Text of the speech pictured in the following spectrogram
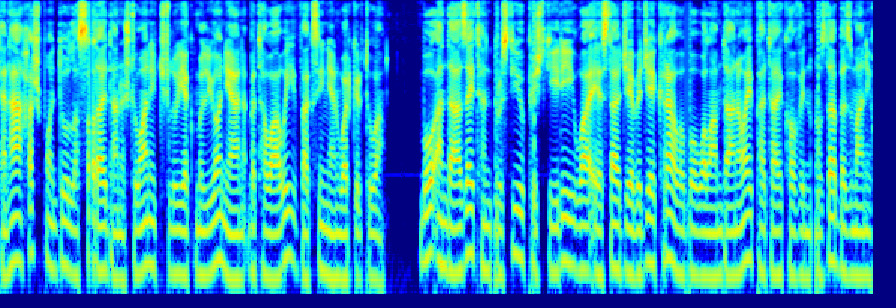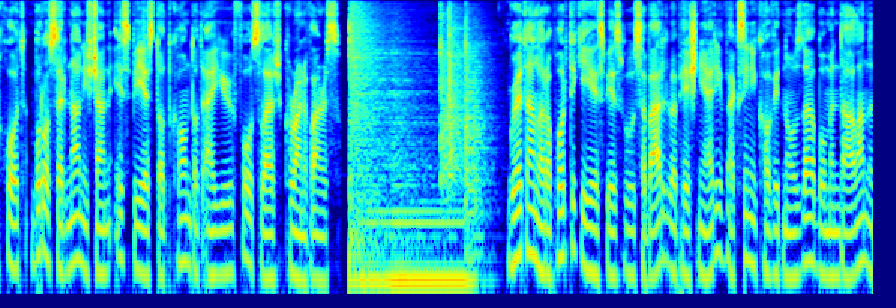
تەنها 8.2 لە سەدای دانیشتوانی 41 ملیۆنیان بە تەواوی ڤاکسینیان وەرگرتووە. بۆ ئەندازای تەندروستی و پشتگیری وا ئێستا جێبەجێ کراوە بۆ وەڵامدانەوەی پەتای کۆVید-19 بە زمانی خۆت بڕۆ سەرناونیشان sbs.com.au coronavirus. گوێتان لە راپۆرتێکی SسPS بوو سەبارەت بە پێشنیاری ڤاکسینی کۆVید-19 بۆ منداڵان لە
